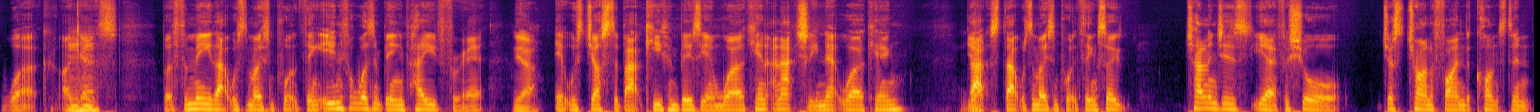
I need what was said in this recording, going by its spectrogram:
work, I Mhm. guess. But for me, that was the most important thing. Even if I wasn't being paid for it, yeah, it was just about keeping busy and working and actually networking. yeah, That's that was the most important thing. So challenges, yeah, for sure. Just trying to find the constant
